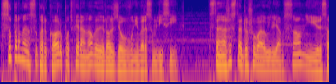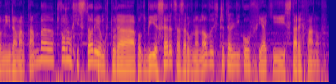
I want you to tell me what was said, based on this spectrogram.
Superman Supercorp otwiera nowy rozdział w uniwersum DC. Scenarzysta Joshua Williamson i rysownik Jamal Campbell tworzą historię, która podbije serca zarówno nowych czytelników, jak i starych fanów.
